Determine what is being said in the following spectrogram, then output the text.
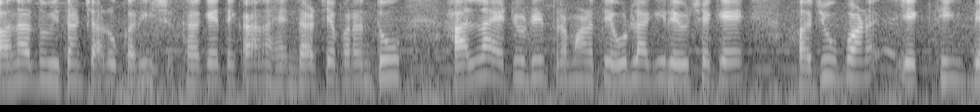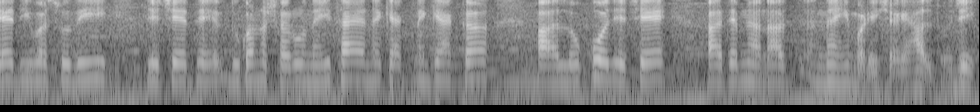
અનાજનું વિતરણ ચાલુ કરી શકે તે કારણે હેંધાર છે પરંતુ હાલના એટ્યુટ્યુડ પ્રમાણે તો એવું લાગી રહ્યું છે કે હજુ પણ એકથી બે દિવસ સુધી જે છે તે દુકાનો શરૂ નહીં થાય અને ક્યાંક ને ક્યાંક લોકો જે છે તેમને અનાજ નહીં મળી શકે હાલ તો. જી.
